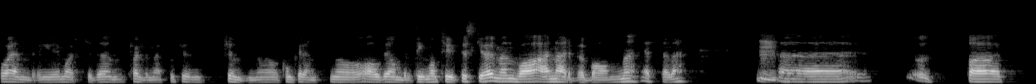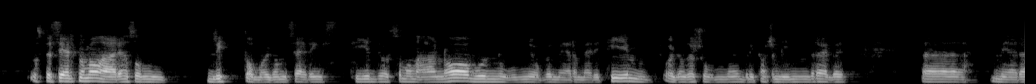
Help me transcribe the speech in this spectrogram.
på endringer i markedet, følger med på kundene og konkurrentene og alle de andre ting man typisk gjør, men hva er nervebanene etter det? Mm. Uh, da, spesielt når man er i en sånn litt omorganiseringstid som man er nå, hvor noen jobber mer og mer i team. Organisasjonene blir kanskje mindre eller eh, mer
